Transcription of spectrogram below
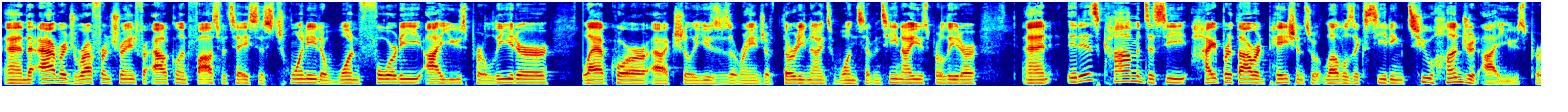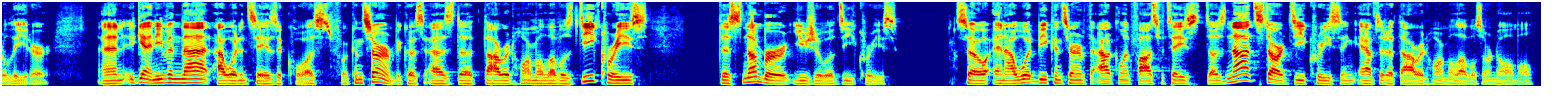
And the average reference range for alkaline phosphatase is 20 to 140 IUs per liter. LabCorp actually uses a range of 39 to 117 IUs per liter. And it is common to see hyperthyroid patients with levels exceeding 200 IUs per liter. And again, even that I wouldn't say is a cause for concern because as the thyroid hormone levels decrease, this number usually will decrease. So, and I would be concerned if the alkaline phosphatase does not start decreasing after the thyroid hormone levels are normal.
